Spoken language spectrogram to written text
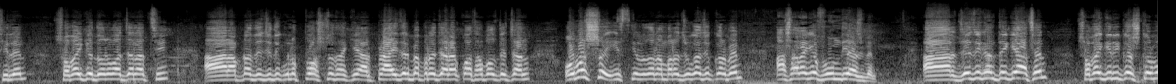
ছিলেন, সবাইকে ধন্যবাদ জানাচ্ছি। আর আপনাদের যদি কোনো প্রশ্ন থাকে আর প্রাইজের ব্যাপারে যারা কথা বলতে চান, অবশ্যই স্ক্রিনে দেওয়া নাম্বারে যোগাযোগ করবেন। আসার আগে ফোন দিয়ে আসবেন। আর যে যেখান থেকে আছেন সবাইকে রিকোয়েস্ট করব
